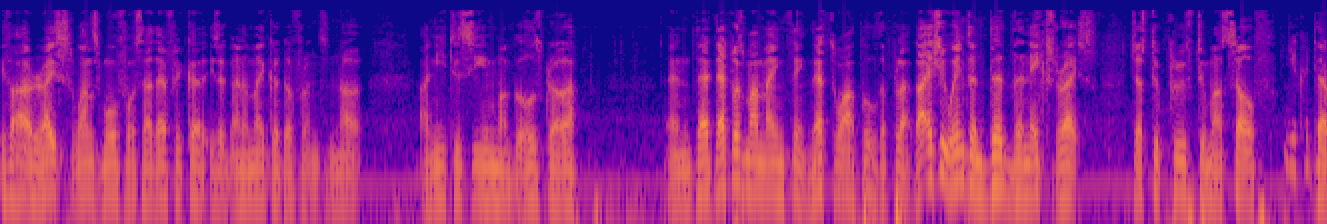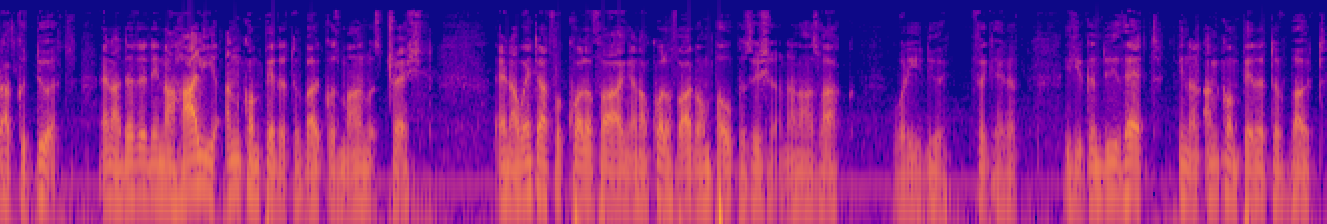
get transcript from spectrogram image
If I race once more for South Africa, is it going to make a difference? No. I need to see my girls grow up. And that, that was my main thing. That's why I pulled the plug. I actually went and did the next race just to prove to myself You could do that I could do it. And I did it in a highly uncompetitive boat because mine was trashed. And I went out for qualifying and I qualified on pole position. And I was like, what are you doing? Forget it. If you can do that in an uncompetitive boat,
